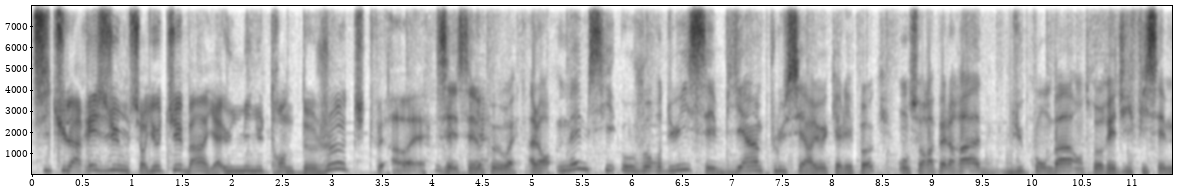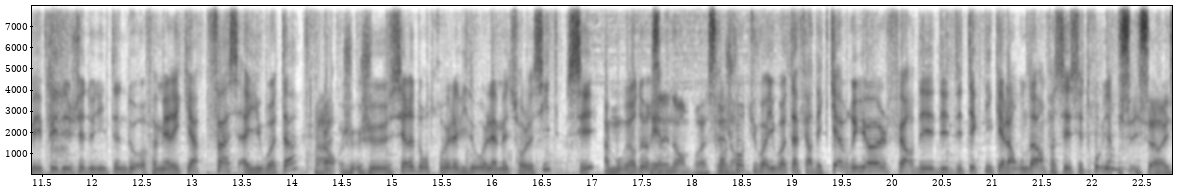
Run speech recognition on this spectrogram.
si tu la résumes sur YouTube, hein, il y a 1 minute 30 de jeu, tu te fais Ah ouais. c'est c'est un peu ouais. Alors même si aujourd'hui c'est bien plus sérieux qu'à l'époque, on se rappellera du combat entre Reggie Fils-Aimé, PDG de Nintendo of America, face à Iwata. Ouais. Alors je- j'essaierai de retrouver la vidéo et la mettre sur le site. C'est à mourir de C'est rire. énorme, ouais, c'est Franchement, énorme. tu vois Iwata faire des cabrioles, faire des, des- des techniques à la Honda, enfin c'est c'est trop bien. Ils, se- ils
